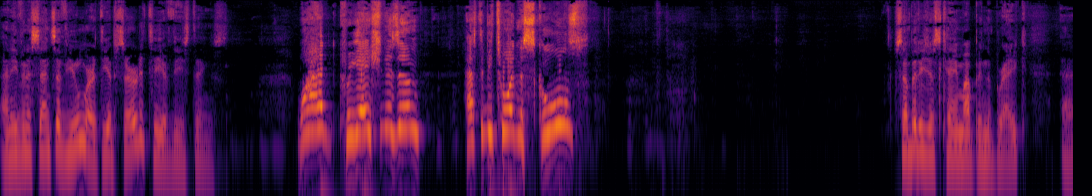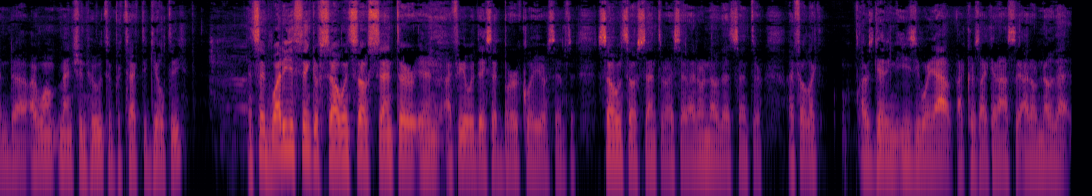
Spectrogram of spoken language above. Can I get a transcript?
and even a sense of humor at the absurdity of these things. What? Creationism has to be taught in the schools? Somebody just came up in the break, and uh, I won't mention who to protect the guilty, and said, What do you think of so and so center in, I forget what they said, Berkeley or something, so and so center? I said, I don't know that center. I felt like I was getting the easy way out because I can honestly, I don't know that.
